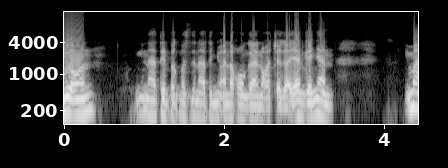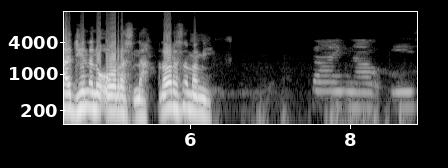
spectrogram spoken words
yun. Tingnan natin, pagmasdan natin yung anak ko gaano katyaga. Yan, ganyan. Imagine, ano oras na? Ano oras na, mami? Time now is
